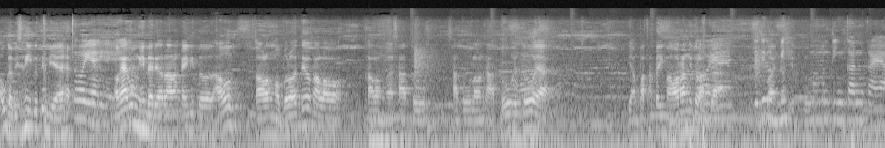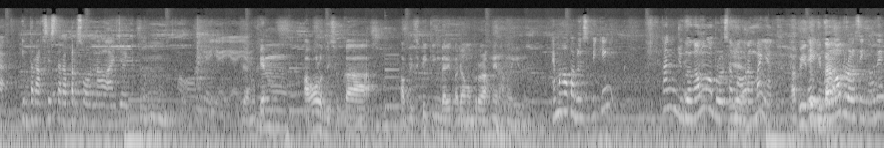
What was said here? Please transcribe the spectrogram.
Aku nggak bisa ngikutin dia. Oh iya iya, iya. Oke aku menghindari orang-orang kayak gitu. Aku kalau ngobrol itu kalau kalau nggak satu satu lawan satu itu ya ya empat sampai lima orang gitu lah oh nggak iya jadi banyak lebih gitu. mementingkan kayak interaksi secara personal aja gitu Hmm. oh iya iya iya, iya. Dan mungkin aku lebih suka public speaking daripada ngobrol rame-rame gitu. emang kalau public speaking kan juga kamu ngobrol sama Iya. orang banyak Tapi itu eh, kita- ngobrol sih maksudnya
